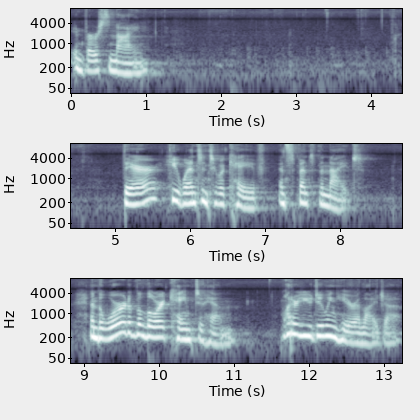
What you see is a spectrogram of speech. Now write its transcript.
in verse 9. There he went into a cave and spent the night. And the word of the Lord came to him What are you doing here, Elijah?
